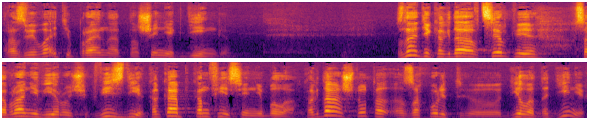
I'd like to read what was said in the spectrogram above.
Развивайте правильное отношение к деньгам. Знаете, когда в церкви, в собрании верующих, везде, какая бы конфессия ни была, когда что-то заходит, э, дело до денег,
